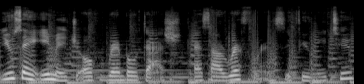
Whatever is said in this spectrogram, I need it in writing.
Use an image of Rainbow Dash as a reference if you need to.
